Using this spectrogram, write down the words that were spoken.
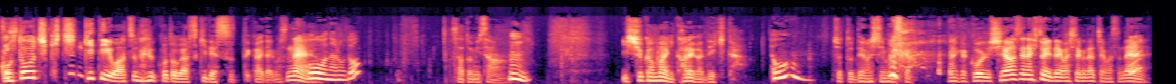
ご当地キチキティを集めることが好きですって書いてありますねどい。。おー、なるほど。さとみさん。うん。一週間前に彼ができた。おー。ちょっと電話してみますか。なんかこういう幸せな人に電話したくなっちゃいますね。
